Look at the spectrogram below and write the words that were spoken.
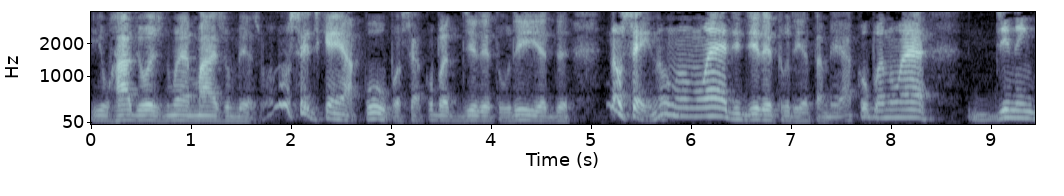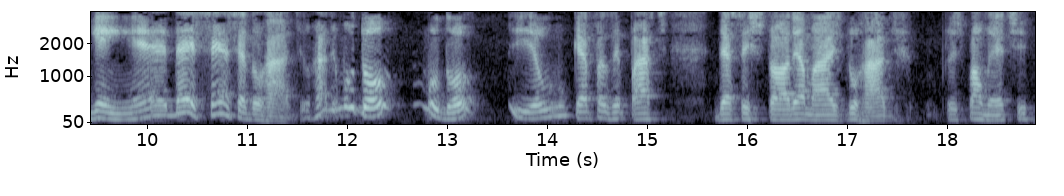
E o rádio hoje não é mais o mesmo. Não sei de quem é a culpa, se é a culpa é de diretoria, de... não sei, não, não é de diretoria também. A culpa não é de ninguém, é da essência do rádio. O rádio mudou, mudou e eu não quero fazer parte dessa história mais do rádio, principalmente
